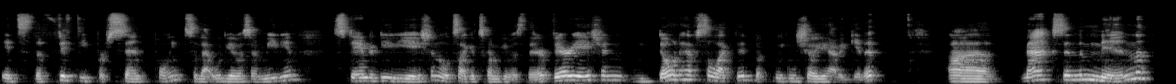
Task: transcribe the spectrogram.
It's the 50% point, so that would give us our median. Standard deviation looks like it's going to give us there. Variation, we don't have selected, but we can show you how to get it. Uh, max and the min,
